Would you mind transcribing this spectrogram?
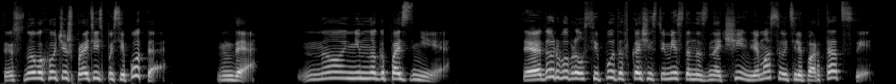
ты снова хочешь пройтись по Сипота?» «Да, но немного позднее». Теодор выбрал Сипота в качестве места назначения для массовой телепортации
